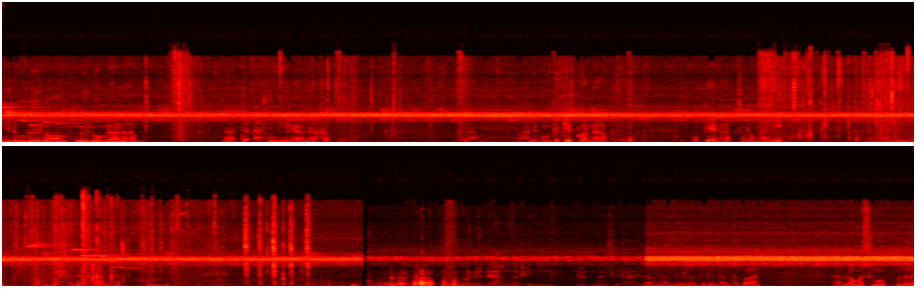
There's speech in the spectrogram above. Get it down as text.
นี้ดูโดยรวมโดยรวมแล้วนะครับ น่าจะมีแล้วนะครับ เดี๋ยวผมจะเก็บก่อนนะครับ โอเคนะครับสำหรับมานี้มานี้นะครับได้ครั้งนะครับก็เดินทางมาถึงนะครับมายสุดท้ายแล้วนะครับ เดี๋ยวเราจะเดินทางกลับบ้านนะครับเรามาสรุปเลย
